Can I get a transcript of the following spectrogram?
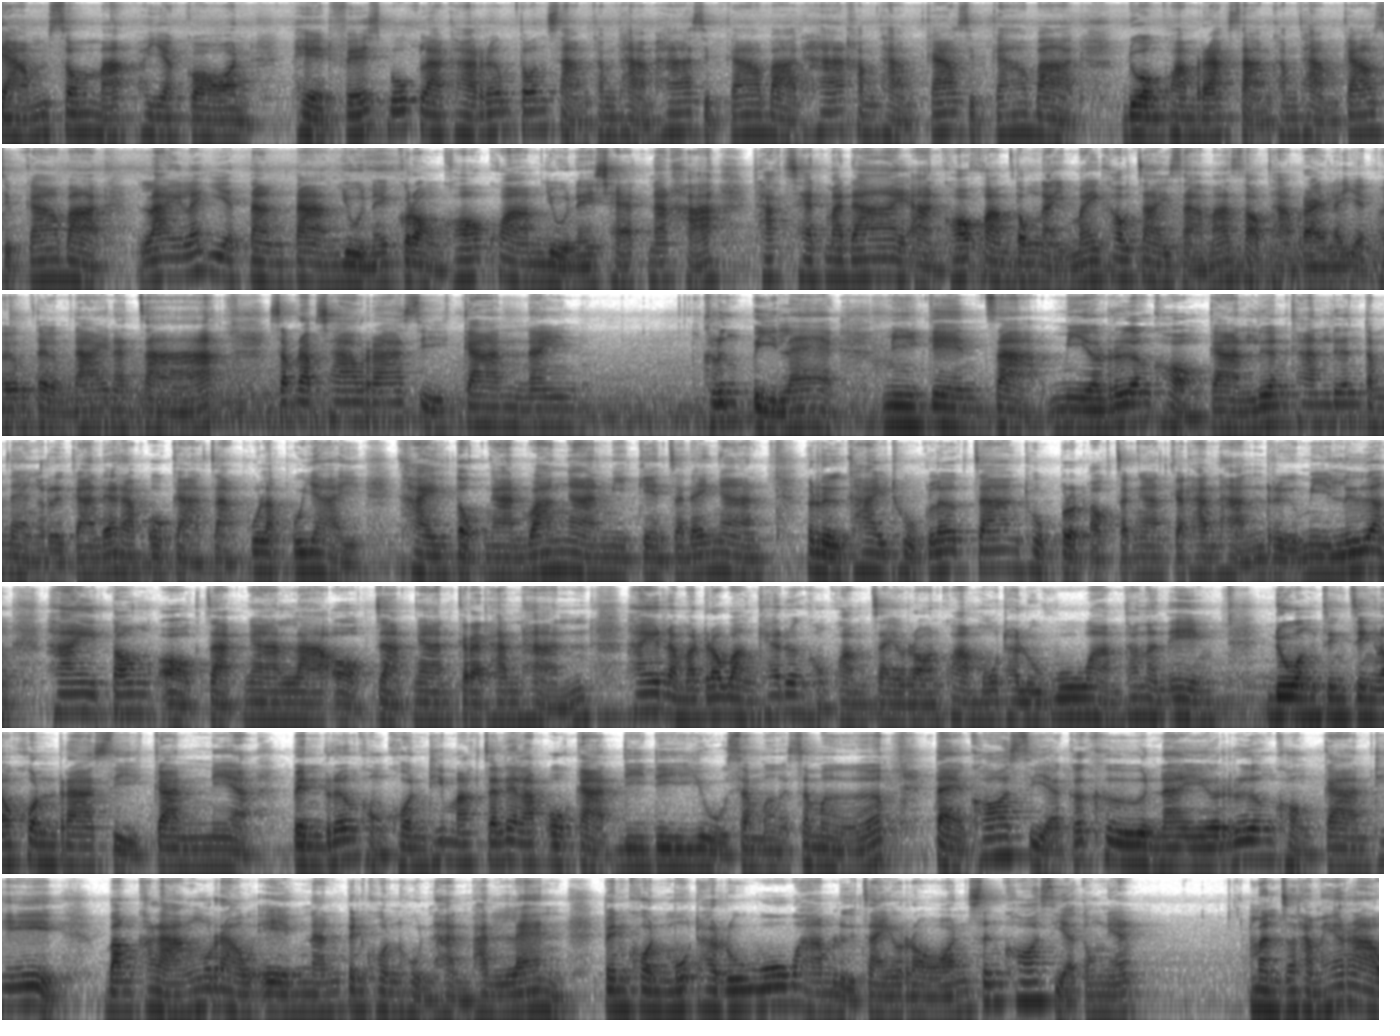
ย้ำส้มมะพยากร์เพจ Facebook ราคาเริ่มต้น 3 คำถาม 59 บาท 5 คำถาม 99 บาท ดวงความรัก 3 คำถาม 99 บาท รายละเอียดต่างๆ อยู่ในกล่องข้อความอยู่ในแชทนะคะ ทักแชทมาได้อ่านข้อความตรงไหนไม่เข้าใจสามารถสอบถามรายละเอียดเพิ่มเติมได้นะจ๊ะสำหรับชาวราศีกันใน ครึ่งปีแรก มีเกณฑ์จะมีเรื่องของการเลื่อนขั้นเลื่อนตำแหน่ง หรือการได้รับโอกาสจากผู้หลักผู้ใหญ่ ใครตกงานว่างงานมีเกณฑ์จะได้งาน หรือใครถูกเลิกจ้าง ถูกปลดออกจากงานกระทันหัน หรือมีเรื่องให้ต้องออกจากงานลาออกจากงานกระทันหัน ให้ระมัดระวังแค่เรื่องของความใจร้อนความมุทะลุวู่วามเท่านั้นเอง ดวงจริง ๆ แล้วคนราศีกันเนี่ย เป็นเรื่องของคนที่มักจะได้รับโอกาสดี ๆ อยู่เสมอๆแต่ข้อเสียก็คือในเรื่องของการที่บางครั้งเราเองนั้นเป็นคนหุนหันพันแล่น เป็นคนมุทะรุวู่วามหรือใจร้อน ซึ่งข้อเสียตรงเนี้ยมันจะทำให้เรา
